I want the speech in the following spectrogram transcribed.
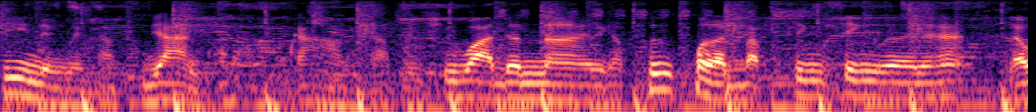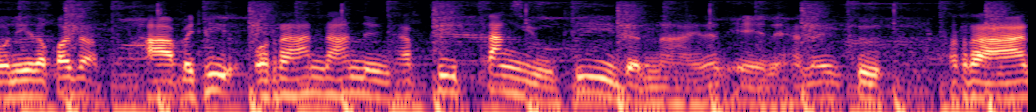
ที่หนึ่งนะครับย่านพระรามเก้านะครับมีชื่อว่าเดินนายนะครับเพิ่งเปิดแบบซิงๆเลยนะฮะแล้ววันนี้เราก็จะพาไปที่ร้านร้านหนึ่งครับที่ตั้งอยู่ที่เดินนายนั่นเองนะฮะนั่นคือร้าน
